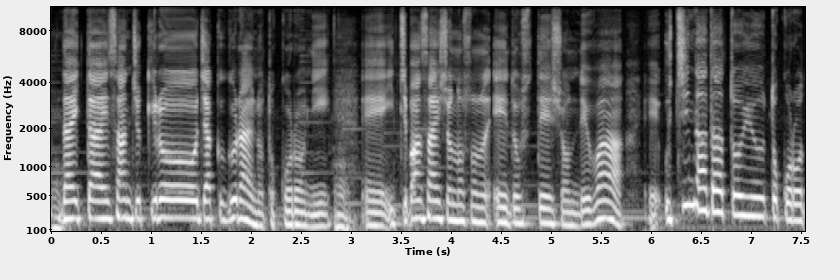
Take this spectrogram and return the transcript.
うん。だいたい30キロ弱ぐらいのところに、うん。えー一番最初のそのエイドステーションでは、えー内灘というところ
